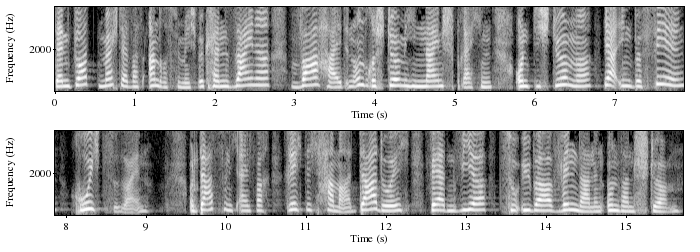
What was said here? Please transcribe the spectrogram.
denn Gott möchte etwas anderes für mich. Wir können seine Wahrheit in unsere Stürme hineinsprechen und die Stürme, ja, ihnen befehlen, ruhig zu sein. Und das finde ich einfach richtig Hammer. Dadurch werden wir zu Überwindern in unseren Stürmen.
